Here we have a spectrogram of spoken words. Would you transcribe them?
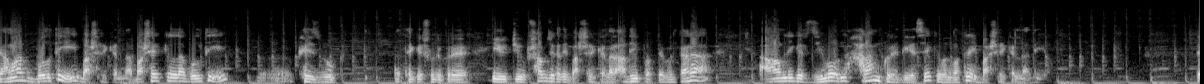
জামাত বলতেই বাঁশের কেল্লা। বাঁশের কেল্লা বলতেই ফেসবুক থেকে শুরু করে ইউটিউব সব জায়গাতেই বাঁশের কেল্লার আধিপত্য এবং তারা আওয়ামী লীগের জীবন হারাম করে দিয়েছে কেবলমাত্র এই বাঁশের কেল্লা দিয়ে তো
